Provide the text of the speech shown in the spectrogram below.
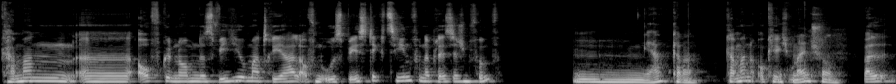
kann man äh, aufgenommenes Videomaterial auf einen USB-Stick ziehen von der PlayStation 5? Mm, ja, kann man. Kann man? Okay. Ich meine schon. Weil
